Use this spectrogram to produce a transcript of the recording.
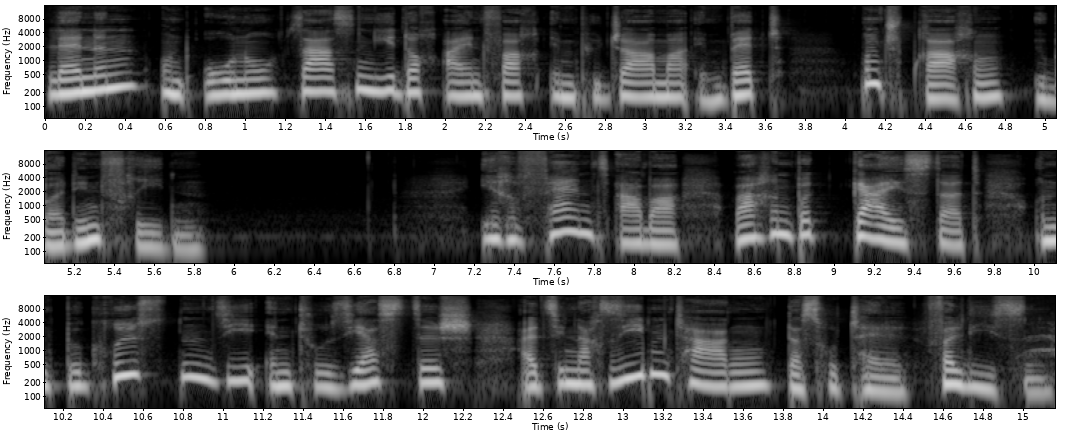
Lennon und Ono saßen jedoch einfach im Pyjama im Bett und sprachen über den Frieden. Ihre Fans aber waren begeistert und begrüßten sie enthusiastisch, als sie nach sieben Tagen das Hotel verließen.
